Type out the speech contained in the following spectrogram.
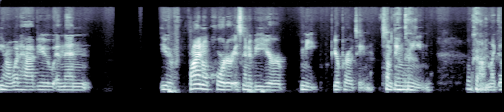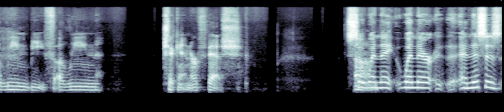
you know what have you and then your final quarter is going to be your meat your protein something okay. lean okay um, like a lean beef a lean chicken or fish so um, when they when they're and this is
